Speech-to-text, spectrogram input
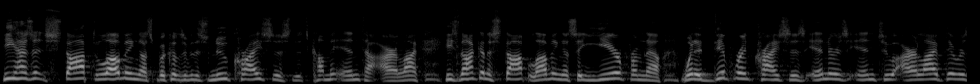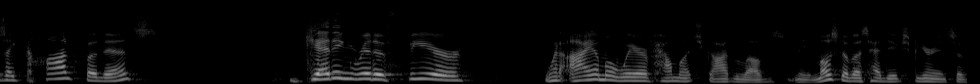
He hasn't stopped loving us because of this new crisis that's come into our life. He's not going to stop loving us a year from now. When a different crisis enters into our life, there is a confidence getting rid of fear when I am aware of how much God loves me. Most of us had the experience of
